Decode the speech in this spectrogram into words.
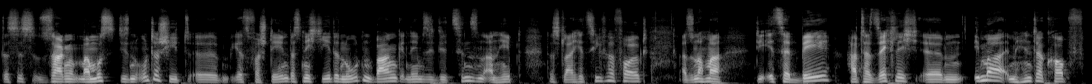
das ist sozusagen, man muss diesen Unterschied äh, jetzt verstehen, dass nicht jede Notenbank, indem sie die Zinsen anhebt, das gleiche Ziel verfolgt. Also nochmal, die EZB hat tatsächlich ähm, immer im Hinterkopf,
